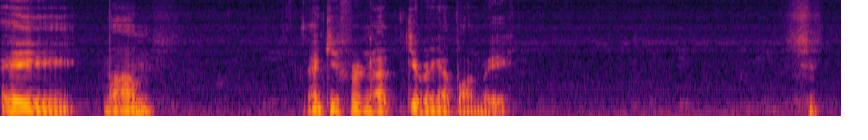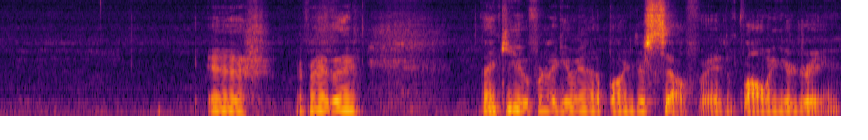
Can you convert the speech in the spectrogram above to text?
hey, Mom. Thank you for not giving up on me. yeah, if anything, thank you for not giving up on yourself and following your dream.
